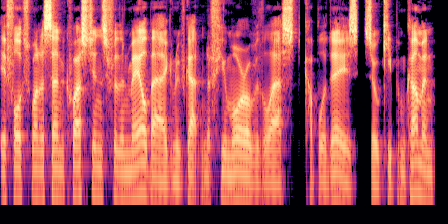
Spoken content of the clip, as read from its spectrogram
If folks want to send questions for the mailbag, and we've gotten a few more over the last couple of days, so keep them coming.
